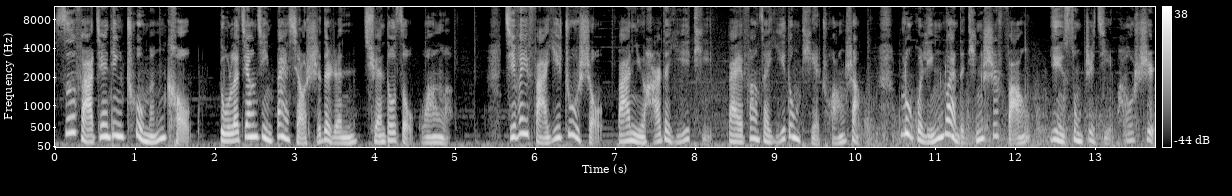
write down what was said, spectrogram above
司法鉴定处门口。堵了将近半小时的人全都走光了，几位法医助手把女孩的遗体摆放在移动铁床上，路过凌乱的停尸房，运送至解剖室。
